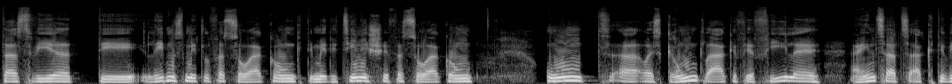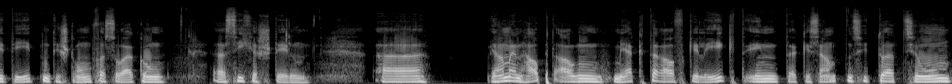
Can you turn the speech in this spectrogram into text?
dass wir die Lebensmittelversorgung, die medizinische Versorgung und äh, als Grundlage für viele Einsatzaktivitäten die Stromversorgung äh, sicherstellen. Äh, wir haben ein Hauptaugenmerk darauf gelegt in der gesamten Situation,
